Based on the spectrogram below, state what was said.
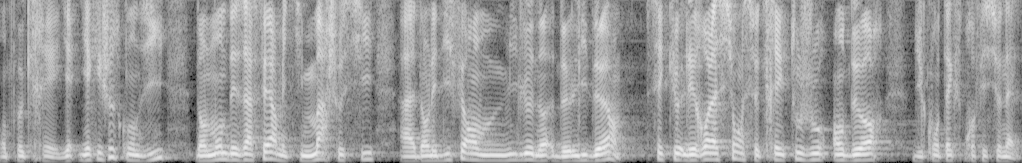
on peut créer. Il y a, quelque chose qu'on dit dans le monde des affaires, mais qui marche aussi euh, dans les différents milieux de, leaders, c'est que les relations elles se créent toujours en dehors du contexte professionnel.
